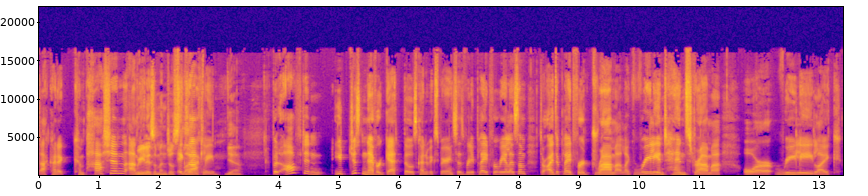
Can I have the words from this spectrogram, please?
that kind of compassion and realism and just exactly. like yeah, But often you just never get those kind of experiences really played for realism. They're either played for drama, like really intense drama, or really like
